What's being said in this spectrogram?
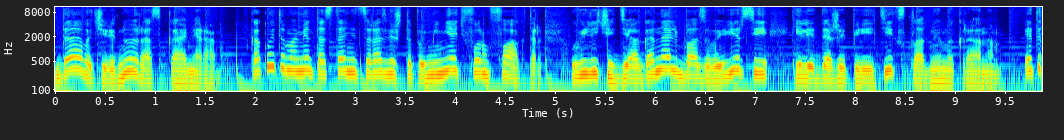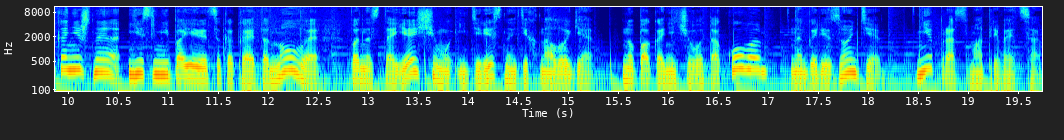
да, в очередной раз камера – в какой-то момент останется разве что поменять форм-фактор, увеличить диагональ базовой версии или даже перейти к складным экранам. Это, конечно, если не появится какая-то новая, по-настоящему интересная технология. Но пока ничего такого на горизонте не просматривается.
